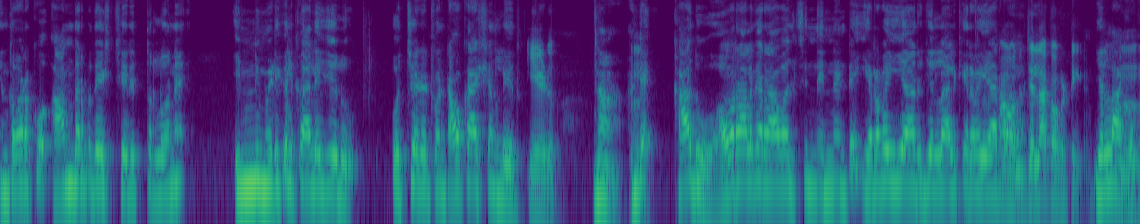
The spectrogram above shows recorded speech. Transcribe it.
ఇంతవరకు ఆంధ్రప్రదేశ్ చరిత్రలోనే ఇన్ని మెడికల్ కాలేజీలు వచ్చేటటువంటి అవకాశం లేదు. ఏడు. అంటే కాదు ఓవరాల్గా రావాల్సింది ఏంటంటే ఇరవై ఆరు జిల్లాలకి ఇరవై ఆరు జిల్లాకు ఒకటి జిల్లాకు ఉమ్,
